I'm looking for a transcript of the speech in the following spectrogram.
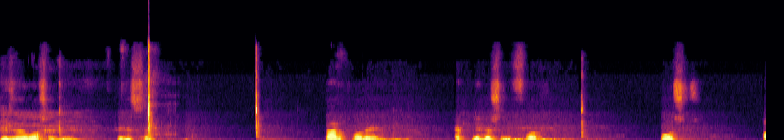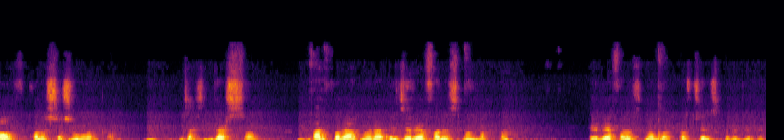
এই জায়গায় বসাই দেব, ঠিক আছে? তারপরে application for post of construction worker that's all তারপরে আপনারা এই যে রেফারেন্স নাম্বারটা এই রেফারেন্স নাম্বারটা চেঞ্জ করে দেবেন।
